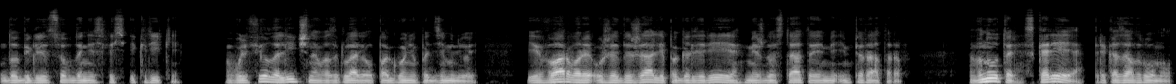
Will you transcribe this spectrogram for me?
до беглецов донеслись и крики. Вульфила лично возглавил погоню под землей, и варвары уже бежали по галерее между статуями императоров. «Внутрь, скорее!» — приказал Ромул.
